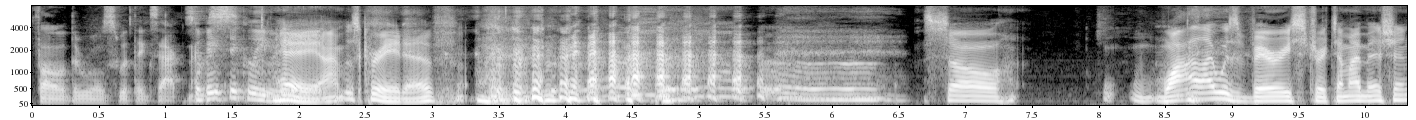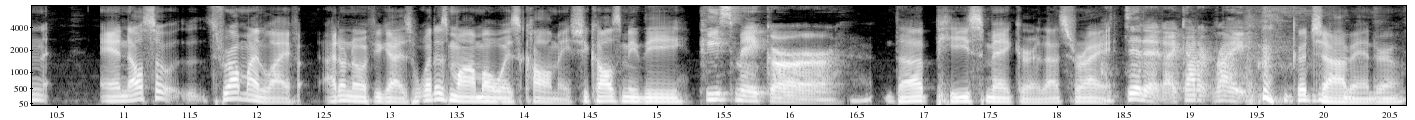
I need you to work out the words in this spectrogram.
follow the rules with exactness. so basically, me. hey i was creative So while I was very strict on my mission, and also throughout my life, I don't know if you guys, what does mom always call me? She calls me the peacemaker. the peacemaker. That's right. I did it. I got it right. Good job, Andrew.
